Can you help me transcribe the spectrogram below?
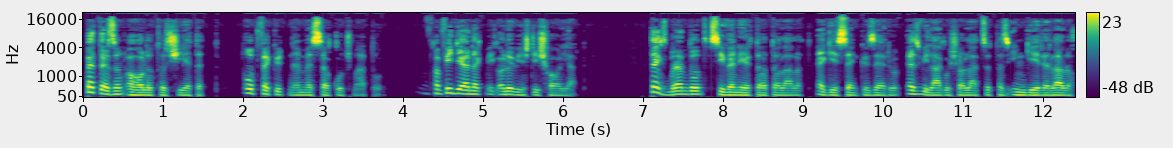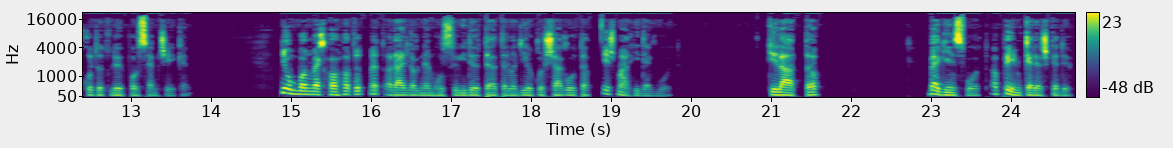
Peterson a halotthoz sietett. Ott feküdt nem messze a kocsmától. Ha figyelnek, még a lövést is hallják. Tex Brandont szíven érte a találat, egészen közelről, ez világosan látszott az ingére lerakodott lőpor szemcséken. Nyomban meghalhatott, mert aránylag nem hosszú idő telt el a gyilkosság óta, és már hideg volt. Ki látta? Begins volt, a prémkereskedő,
